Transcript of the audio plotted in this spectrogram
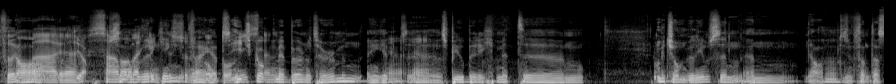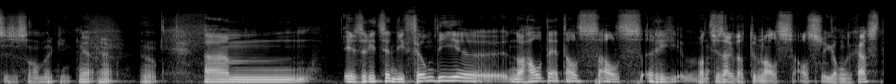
Vruchtbare ja, samenwerking, enfin, Je hebt Hitchcock en... met Bernard Herrmann en je hebt Spielberg met ehm, met John Williams. En, en ja, het is een fantastische samenwerking. Ja, ja. ja. Um, Is er iets in die film die je nog altijd als, als want je zag dat toen als, als jonge gast,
